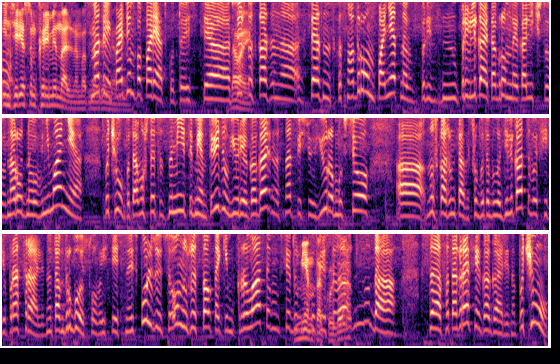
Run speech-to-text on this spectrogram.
интересом криминальным Ну, Смотри, пойдем по порядку. То есть э, все, что сказано, связано с космодромом, понятно, приз- ну, привлекает огромное количество народного внимания. Почему? Потому что этот знаменитый мем. Ты видел Юрия Гагарина с надписью «Юра, мы все, ну, скажем так, чтобы это было деликатно в эфире, просрали». Но там другое слово, естественно, используется. Он уже стал таким крылатым, все друг Мем другу пересылают. Ну да, с фотографией Гагарина. Почему?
